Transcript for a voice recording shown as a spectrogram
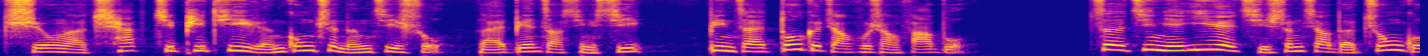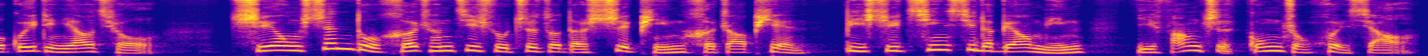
使用了 ChatGPT 人工智能技术来编造信息，并在多个账户上发布。自今年一月起生效的中国规定要求，使用深度合成技术制作的视频和照片必须清晰的标明，以防止公众混淆。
